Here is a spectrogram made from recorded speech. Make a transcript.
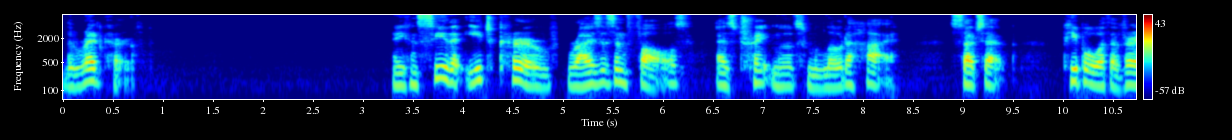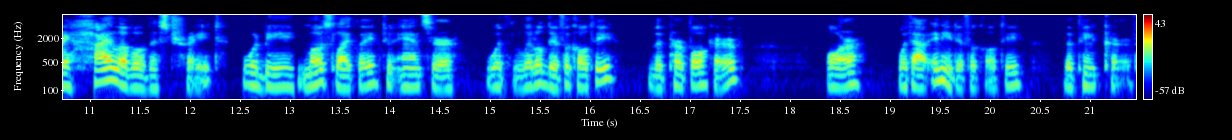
the red curve. Now you can see that each curve rises and falls as trait moves from low to high, such that people with a very high level of this trait would be most likely to answer with little difficulty, the purple curve, or without any difficulty, the pink curve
